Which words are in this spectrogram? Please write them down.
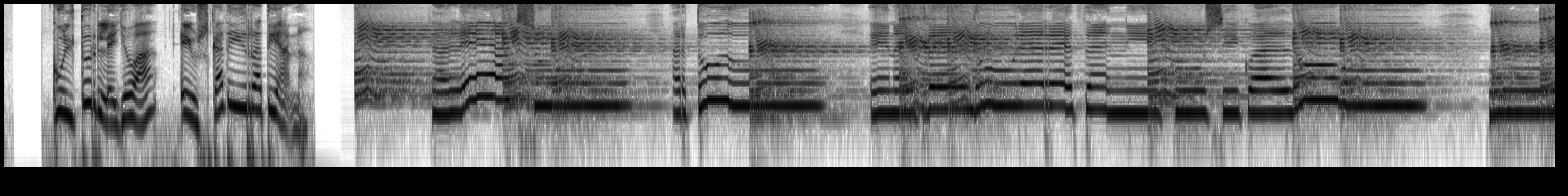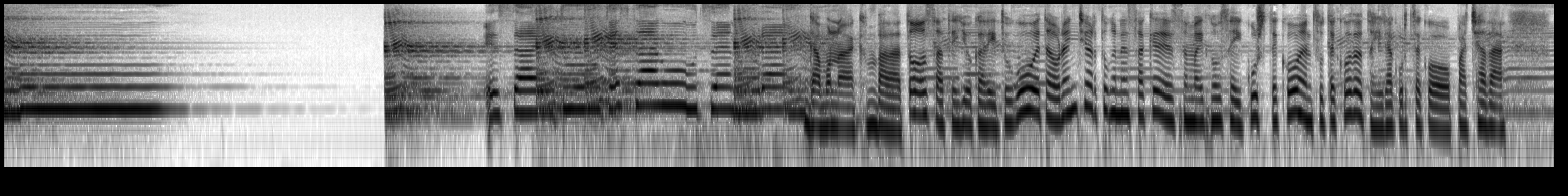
Kultur Leioa Euskadi Irratian. Kaleak zu hartu du Enaiz beldur erretzen ikusiko aldugu Gamonak badatoz, ate joka ditugu, eta orain hartu genezake zenbait gauza ikusteko, entzuteko eta irakurtzeko patxada.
